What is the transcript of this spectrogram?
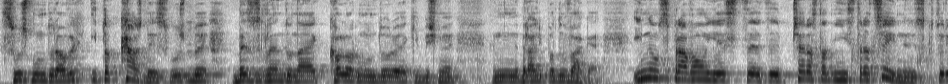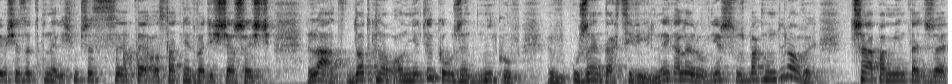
służb mundurowych i to każdej służby, bez względu na kolor munduru, jaki byśmy brali pod uwagę. Inną sprawą jest e, przerost administracyjny, z którym się zetknęliśmy przez e, te ostatnie 26 lat. Dotknął on nie tylko urzędników w urzędach cywilnych, ale również w służbach mundurowych. Trzeba pamiętać, że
